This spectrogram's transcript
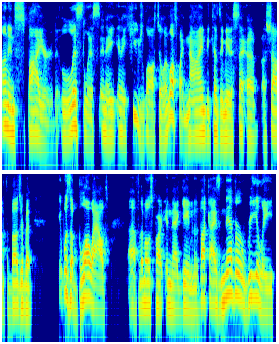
uninspired, listless in a in a huge loss to Illinois. Lost by nine because they made a, a, a shot at the buzzer, but it was a blowout uh, for the most part in that game. And the Buckeyes never really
